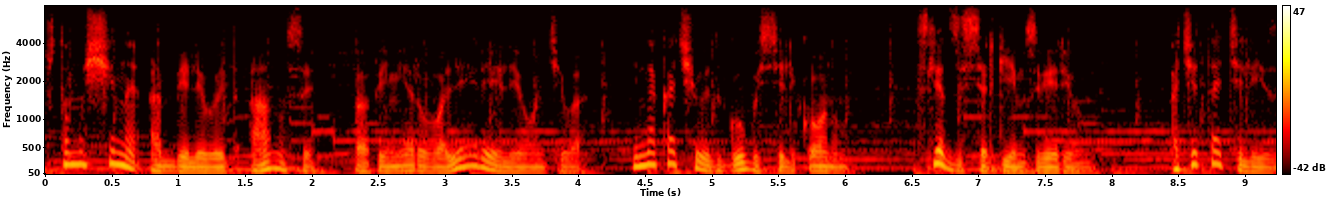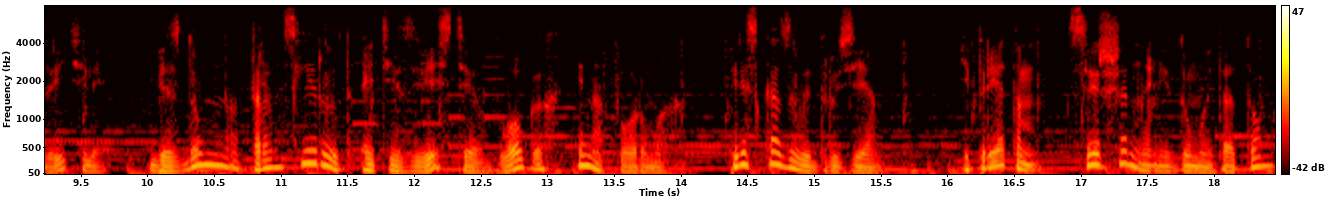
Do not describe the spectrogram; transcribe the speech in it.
что мужчины отбеливают анусы по примеру Валерия Леонтьева, и накачивают губы силиконом, вслед за Сергеем Зверевым. А читатели и зрители бездумно транслируют эти известия в блогах и на форумах, пересказывают друзьям, и при этом совершенно не думают о том,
